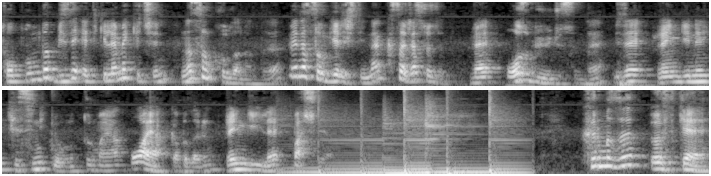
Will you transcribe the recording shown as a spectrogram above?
toplumda bizi etkilemek için nasıl kullanıldığı ve nasıl geliştiğinden kısaca söz edelim. Ve Oz büyücüsünde bize rengini kesinlikle unutturmayan o ayakkabıların rengiyle başlayalım. Kırmızı öfke,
